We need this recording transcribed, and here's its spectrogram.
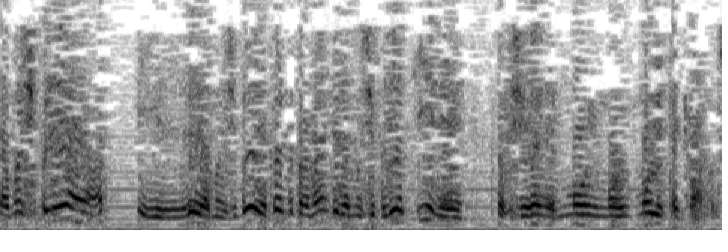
La municipalidad y la municipalidad de planta permanente, la municipalidad tiene profesionales muy, muy, muy destacados.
